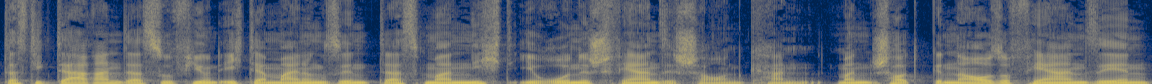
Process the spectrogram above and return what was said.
Das liegt daran, dass Sophie und ich der Meinung sind, dass man nicht ironisch Fernsehen schauen kann. Man schaut genauso Fernsehen,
